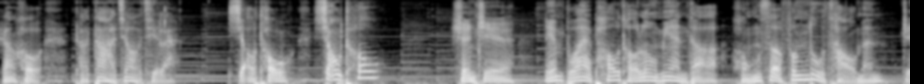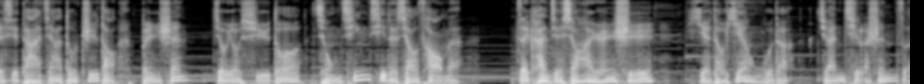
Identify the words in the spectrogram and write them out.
然后他大叫起来：“小偷，小偷！”甚至连不爱抛头露面的红色风露草们，这些大家都知道本身就有许多穷亲戚的小草们，在看见小矮人时，也都厌恶地卷起了身子。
